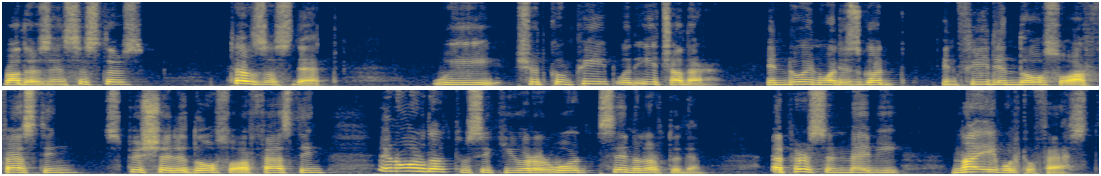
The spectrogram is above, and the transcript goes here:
brothers and sisters, tells us that we should compete with each other in doing what is good, in feeding those who are fasting, especially those who are fasting, in order to secure a reward similar to them. A person may be not able to fast,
